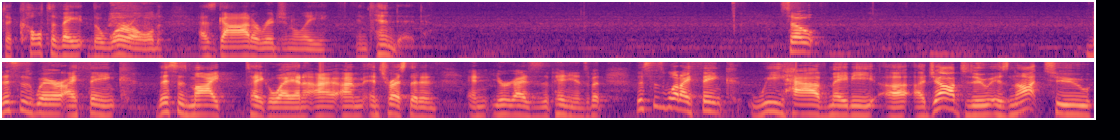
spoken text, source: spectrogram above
to cultivate the world as God originally intended. So, this is where I think this is my takeaway, and I, am interested in, in your guys' opinions. But this is what I think we have maybe a, a job to do is not to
